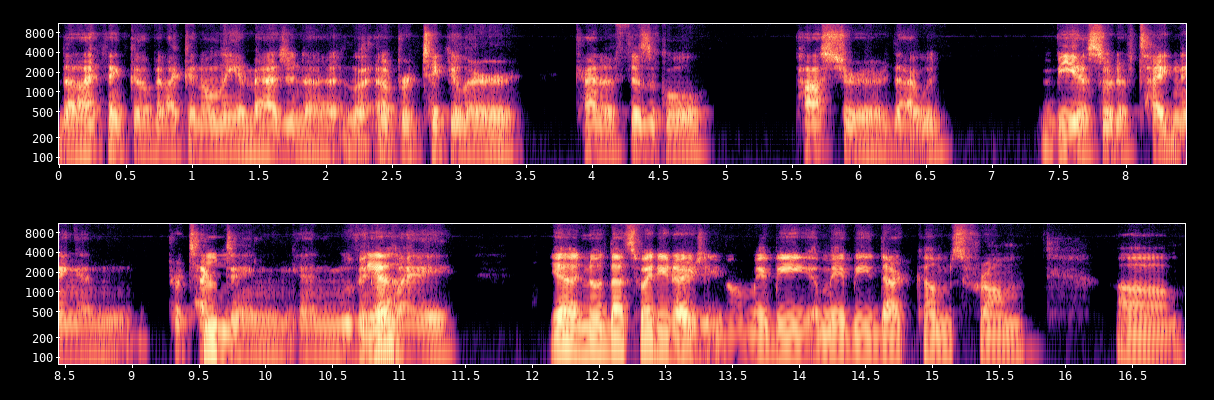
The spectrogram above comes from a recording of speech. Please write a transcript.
that I think of, and I can only imagine a, a particular kind of physical posture that would be a sort of tightening and protecting mm. and moving yeah. away. Yeah, no, that's very right. You know, maybe maybe that comes from um,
